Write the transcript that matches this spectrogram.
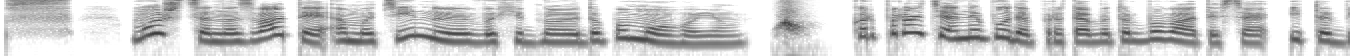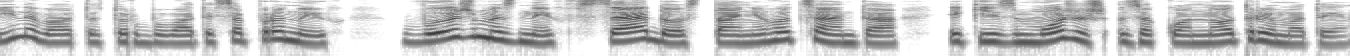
Пф, можеш це назвати емоційною вихідною допомогою. Корпорація не буде про тебе турбуватися, і тобі не варто турбуватися про них. Вижми з них все до останнього цента, який зможеш законно отримати.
